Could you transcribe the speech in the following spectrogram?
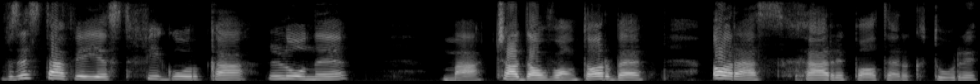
W zestawie jest figurka Luny, ma czadową torbę oraz Harry Potter, który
